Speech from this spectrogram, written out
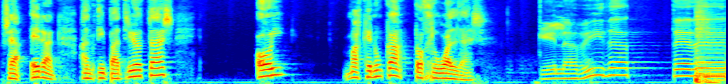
O sea, eran antipatriotas, hoy, más que nunca, rojigualdas. Que la vida te dé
